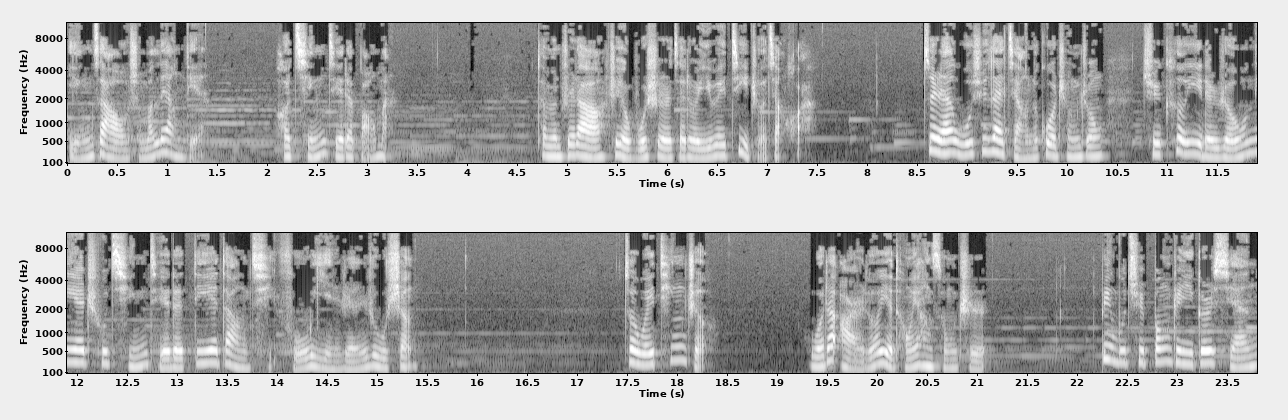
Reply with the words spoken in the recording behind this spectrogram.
营造什么亮点和情节的饱满。他们知道这又不是在对一位记者讲话，自然无需在讲的过程中去刻意的揉捏出情节的跌宕起伏，引人入胜。作为听者，我的耳朵也同样松弛，并不去绷着一根弦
